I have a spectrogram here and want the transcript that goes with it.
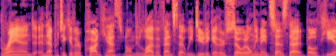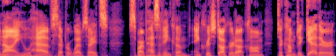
brand and that particular podcast and on the live events that we do together. So it only made sense that both he and I, who have separate websites, Smart Passive Income and ChrisDucker.com, to come together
